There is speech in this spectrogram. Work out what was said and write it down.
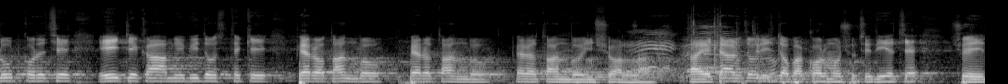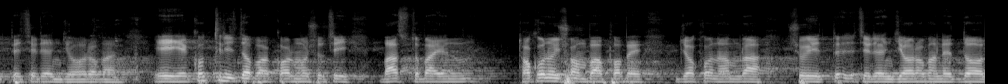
লুট করেছে, এই টাকা আমি বিদেশ থেকে ফেরত আনব ফেরত আনব ফেরত আনব ইনশাল্লাহ তাই এটার চল্লিশ দফা কর্মসূচি দিয়েছে শহীদ প্রেসিডেন্ট জিয়াউর রহমান। এই একত্রিশ দফা কর্মসূচি বাস্তবায়ন তখনই সম্ভব হবে যখন আমরা শহীদ প্রেসিডেন্ট জিয়াউর রহমানের দল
